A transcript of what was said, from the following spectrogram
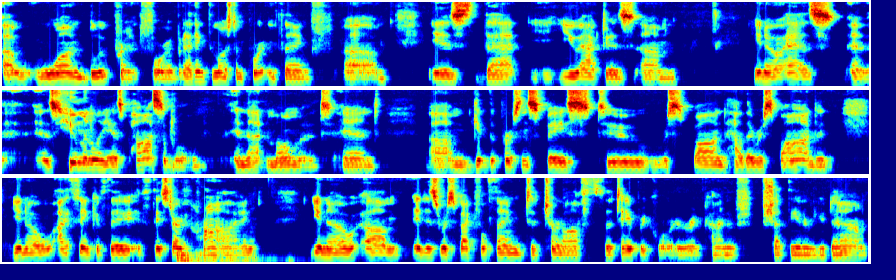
uh, one blueprint for it, but I think the most important thing um, is that you act as, um, you know, as uh, as humanly as possible in that moment, and um, give the person space to respond how they respond. And you know, I think if they if they start crying, you know, um, it is a respectful thing to turn off the tape recorder and kind of shut the interview down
